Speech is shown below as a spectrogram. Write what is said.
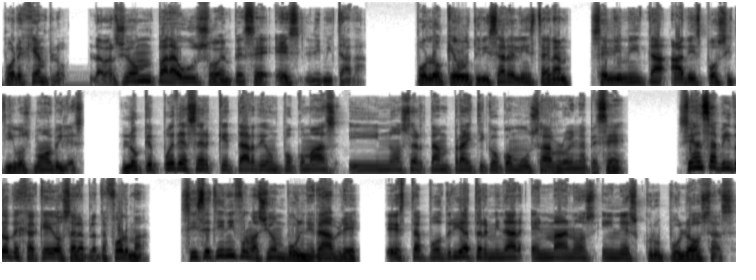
Por ejemplo, la versión para uso en PC es limitada, por lo que utilizar el Instagram se limita a dispositivos móviles, lo que puede hacer que tarde un poco más y no ser tan práctico como usarlo en la PC. Se han sabido de hackeos a la plataforma. Si se tiene información vulnerable, esta podría terminar en manos inescrupulosas,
